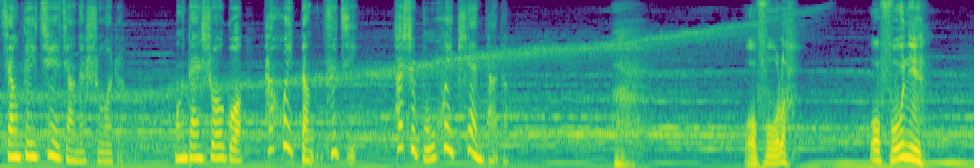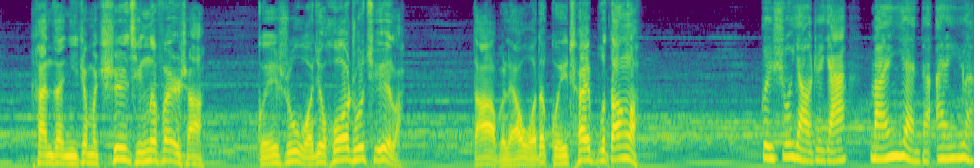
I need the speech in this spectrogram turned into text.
香妃倔强地说着。蒙丹说过，他会等自己。他是不会骗他的。我服了，我服你。看在你这么痴情的份上，鬼叔我就豁出去了。大不了我的鬼差不当了。鬼叔咬着牙，满眼的哀怨。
